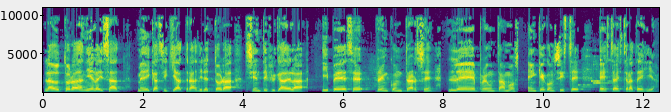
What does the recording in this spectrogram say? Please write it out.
La doctora Daniela Isat, médica psiquiatra, directora científica de la IPS Reencontrarse, le preguntamos en qué consiste esta estrategia.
